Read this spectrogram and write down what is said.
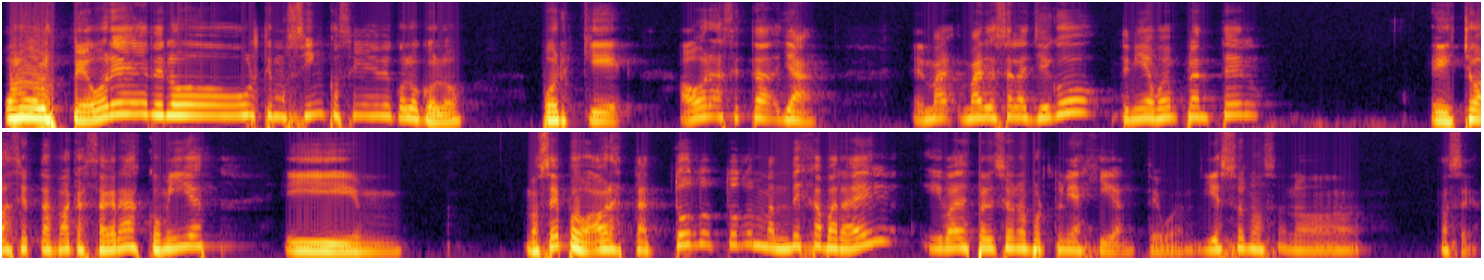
uno de los peores de los últimos 5 o 6 años de Colo Colo. Porque ahora se está, ya, el Mario Salas llegó, tenía buen plantel, echó a ciertas vacas sagradas, comillas, y mm, no sé, pues ahora está todo, todo en bandeja para él y va a desperdiciar una oportunidad gigante, weón. Y eso no, no, no sé.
